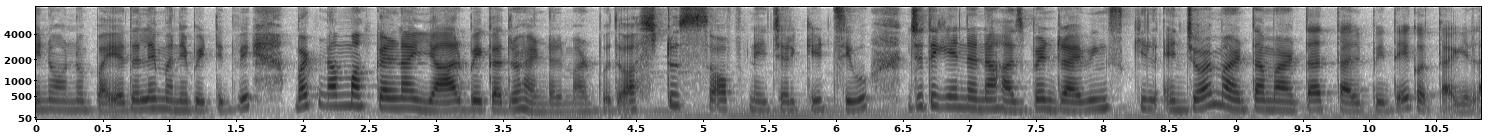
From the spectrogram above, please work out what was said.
ಏನೋ ಅನ್ನೋ ಭಯದಲ್ಲೇ ಮನೆ ಬಿಟ್ಟಿದ್ವಿ. ಬಟ್ ನಮ್ಮ ಮಕ್ಕಳನ್ನ ಯಾರು ಬೇಕಾದರೂ ಹ್ಯಾಂಡಲ್ ಮಾಡ್ಬೋದು. ಅಷ್ಟು ಸಾಫ್ಟ್ ನೇಚರ್ ಕಿಡ್ಸ್ ಇವು. ಜೊತೆಗೆ ನನ್ನ ಹಸ್ಬೆಂಡ್ ಡ್ರೈವಿಂಗ್ ಸ್ಕಿಲ್ ಎಂಜಾಯ್ ಮಾಡ್ತಾ ಮಾಡ್ತಾ ತಲುಪಿದ್ದೇ ಗೊತ್ತಾಗಿಲ್ಲ.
